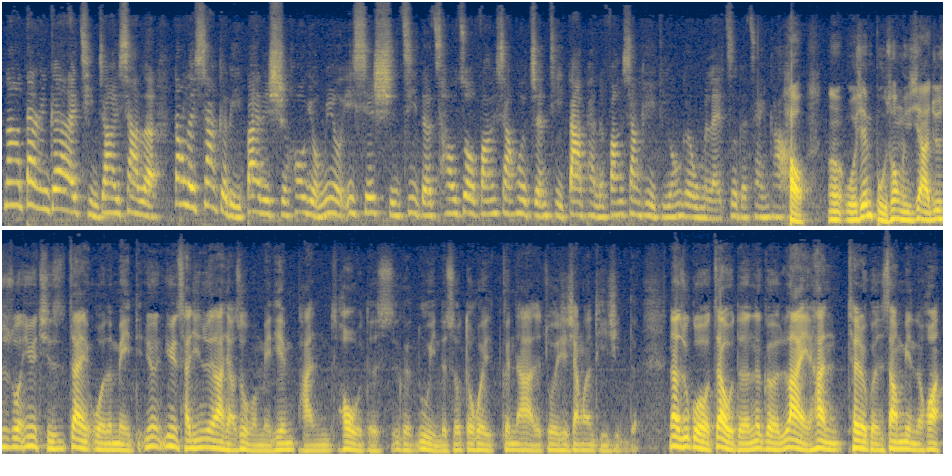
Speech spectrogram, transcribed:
那大人哥来请教一下了，到了下个礼拜的时候，有没有一些实际的操作方向或整体大盘的方向可以提供给我们来做个参考？好，嗯，我先补充一下，就是说，因为其实在我的每因为因为财经最大条是我们每天盘后的这个录影的时候，都会跟大家做一些相关提醒的。那如果在我的那个 Line 和 Telegram 上面的话，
